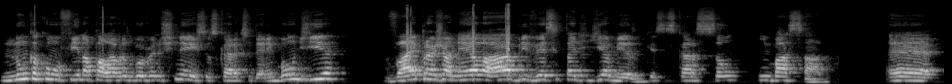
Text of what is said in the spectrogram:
nunca confie na palavra do governo chinês. Se os caras te derem bom dia, vai para a janela, abre e vê se está de dia mesmo, porque esses caras são embaçados. É,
